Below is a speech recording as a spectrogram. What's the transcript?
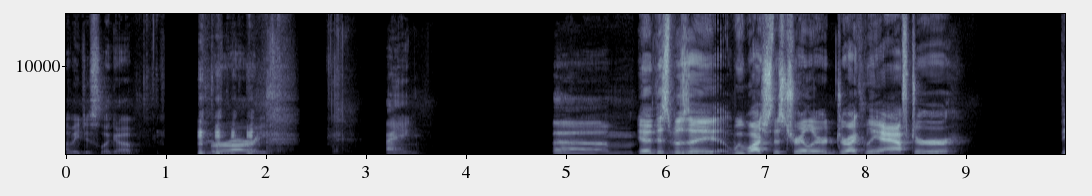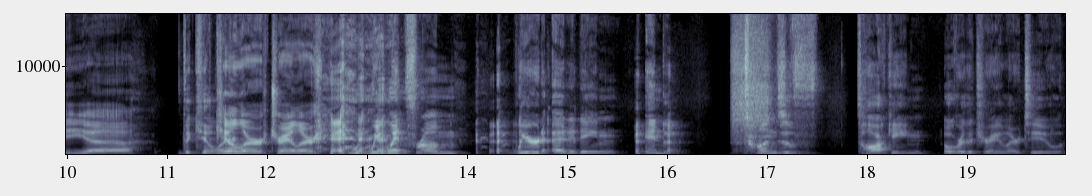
Let me just look up Ferrari. Bang. Um, Yeah, this was a, we watched this trailer directly after the uh, the killer. killer trailer. we, we went from weird editing and tons of talking over the trailer to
